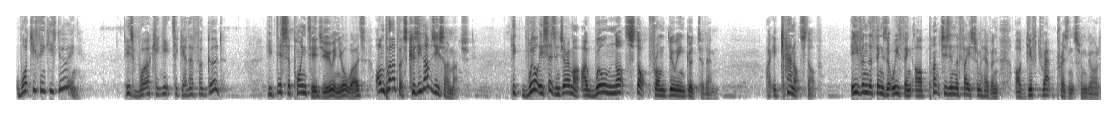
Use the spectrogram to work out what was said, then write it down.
What do you think he's doing? He's working it together for good. He disappointed you, in your words, on purpose because he loves you so much. He will, he says in Jeremiah, I will not stop from doing good to them. It cannot stop. Even the things that we think are punches in the face from heaven are gift wrapped presents from God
